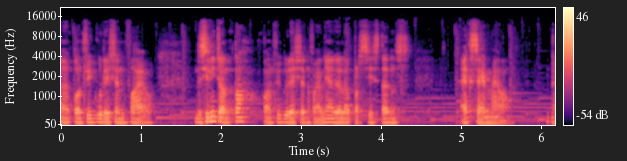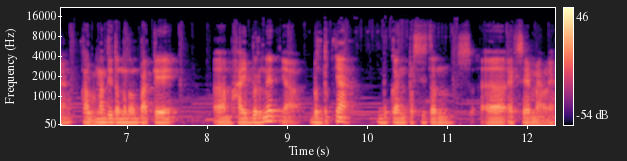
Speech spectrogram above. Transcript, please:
uh, configuration file. Di sini contoh configuration filenya adalah persistence XML. Ya, kalau nanti teman-teman pakai um, Hibernate ya bentuknya bukan persistent uh, XML ya.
